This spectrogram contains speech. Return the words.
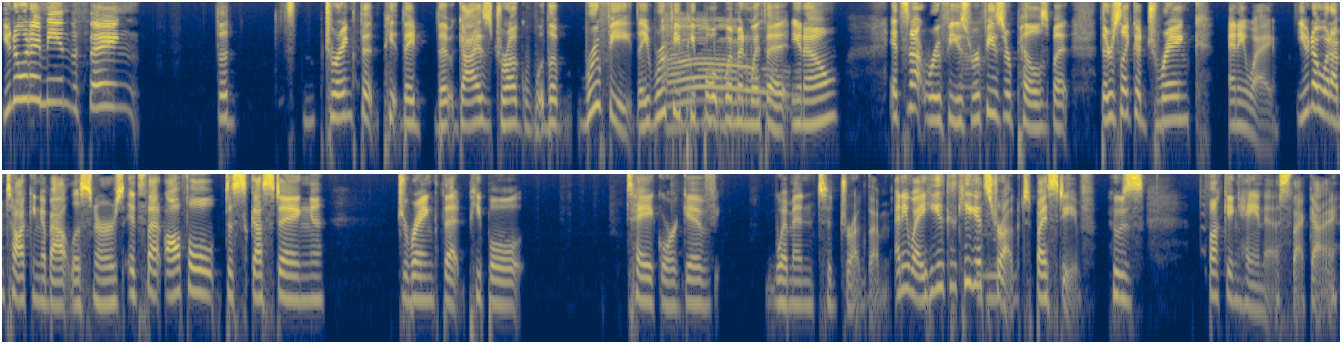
You know what I mean? The thing, the drink that pe- they, the guys drug, the roofie, they roofie people, women with it, you know? It's not roofies. Yeah. Roofies are pills, but there's like a drink. Anyway, you know what I'm talking about, listeners. It's that awful, disgusting drink that people take or give women to drug them. Anyway, he he gets Mhm. drugged by Steve, who's fucking heinous. That guy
